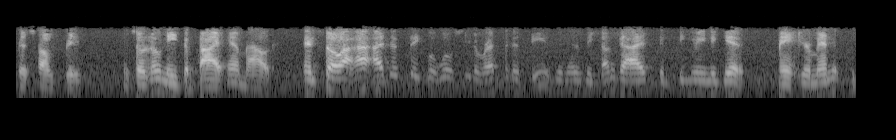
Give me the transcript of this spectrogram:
Kris Humphries, and so no need to buy him out. And so I, I just think what we'll see the rest of the season is the young guys continuing to get major minutes, the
